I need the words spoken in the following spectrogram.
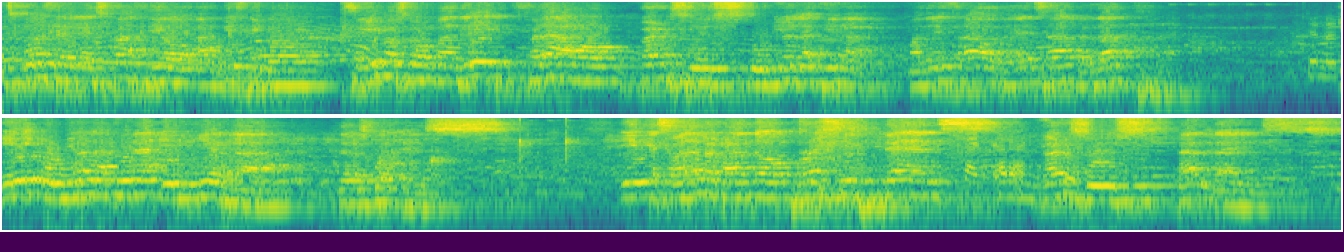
Después del espacio artístico, seguimos con Madrid Frao versus Unión Latina. Madrid Frao derecha, ¿verdad? Y Unión Latina izquierda de los jueces. Y que se vayan preparando Precious Dance versus Dance.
